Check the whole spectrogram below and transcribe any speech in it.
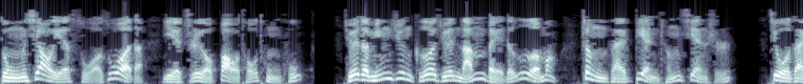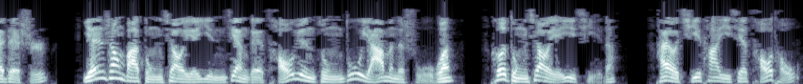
董孝也所做的也只有抱头痛哭，觉得明军隔绝南北的噩梦正在变成现实。就在这时，盐商把董孝也引荐给漕运总督衙门的属官，和董孝也一起的还有其他一些曹头，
